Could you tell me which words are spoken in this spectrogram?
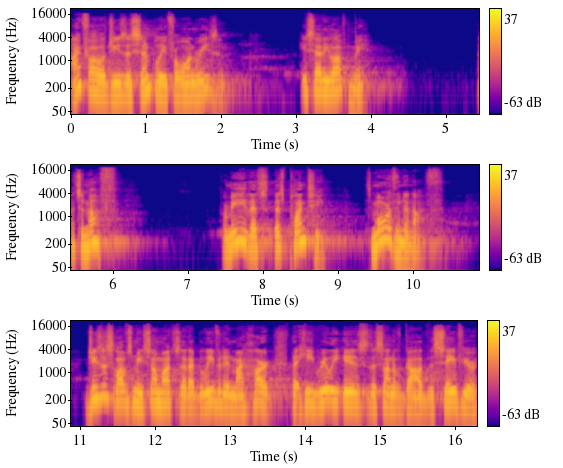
I follow Jesus simply for one reason He said He loved me. That's enough. For me, that's, that's plenty. It's more than enough. Jesus loves me so much that I believe it in my heart that He really is the Son of God, the Savior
